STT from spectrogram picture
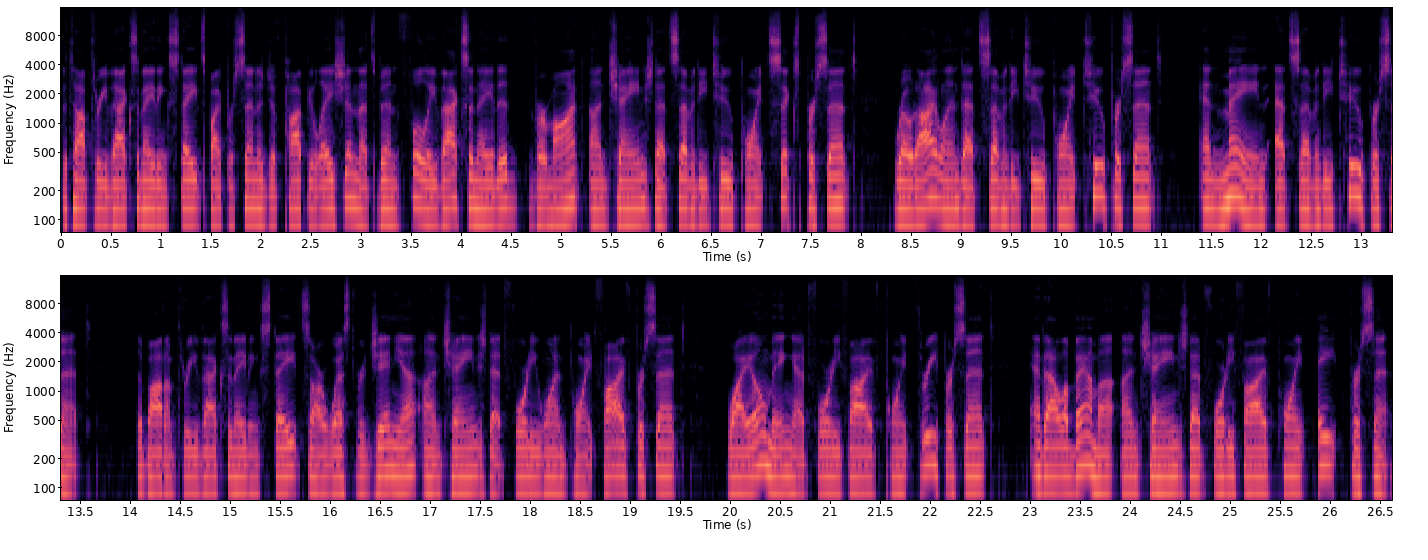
The top three vaccinating states by percentage of population that's been fully vaccinated Vermont, unchanged at 72.6%, Rhode Island at 72.2%, and Maine at 72%. The bottom three vaccinating states are West Virginia, unchanged at 41.5%, Wyoming at 45.3%, and Alabama unchanged at 45.8%.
